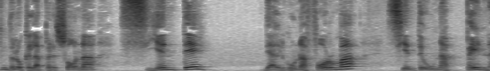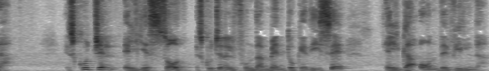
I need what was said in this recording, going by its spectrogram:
de lo que la persona siente de alguna forma, siente una pena. Escuchen el yesod, escuchen el fundamento que dice el Gaón de Vilna.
